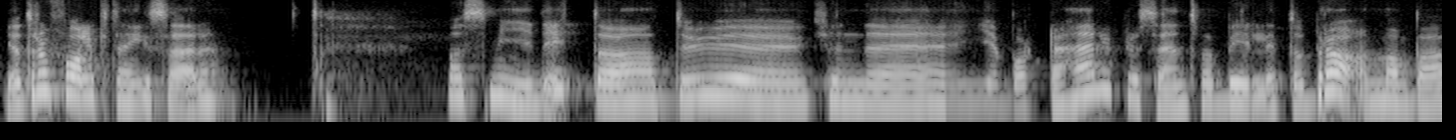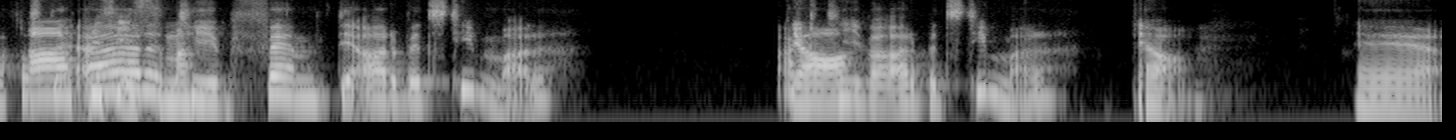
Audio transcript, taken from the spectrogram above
Jag tror folk tänker så här. Vad smidigt då att du eh, kunde ge bort det här i present, vad billigt och bra. Man bara, fast Ja, det precis, är att- typ 50 arbetstimmar. Ja. Aktiva arbetstimmar. Ja. Eh,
